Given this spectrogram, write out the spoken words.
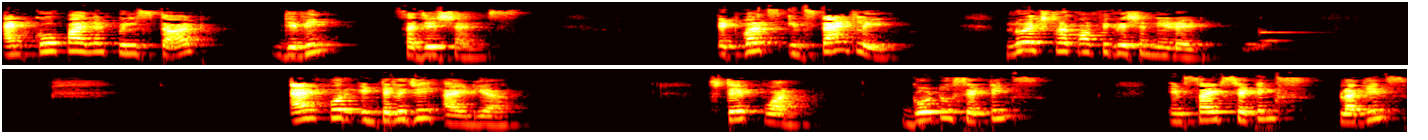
and Copilot will start giving suggestions. It works instantly. No extra configuration needed. And for IntelliJ IDEA, step 1. Go to settings. Inside settings, plugins,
